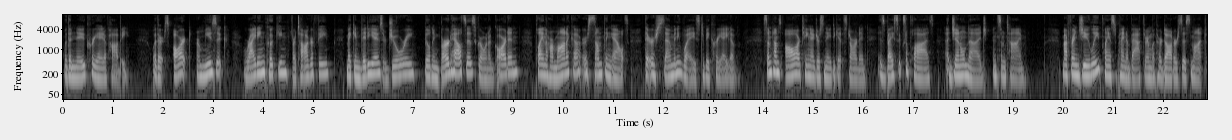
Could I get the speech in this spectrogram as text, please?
with a new creative hobby, whether it's art or music, writing, cooking, photography, making videos or jewelry, building birdhouses, growing a garden, playing the harmonica, or something else. There are so many ways to be creative. Sometimes all our teenagers need to get started is basic supplies, a gentle nudge, and some time. My friend Julie plans to paint a bathroom with her daughters this month,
